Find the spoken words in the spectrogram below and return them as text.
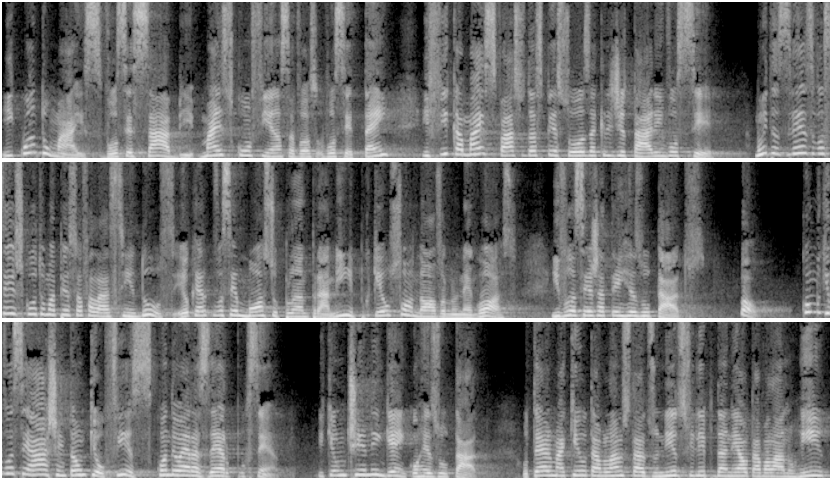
E quanto mais você sabe, mais confiança você tem e fica mais fácil das pessoas acreditarem em você. Muitas vezes você escuta uma pessoa falar assim, Dulce, eu quero que você mostre o plano para mim, porque eu sou nova no negócio e você já tem resultados. Bom, Como que você acha então que eu fiz quando eu era 0% e que eu não tinha ninguém com resultado? O Terry McKill estava lá nos Estados Unidos, Felipe Daniel estava lá no Rio.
